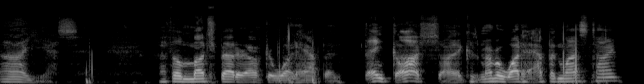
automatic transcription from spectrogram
Ah, yes. I feel much better after what happened. Thank gosh, Sonic, because remember what happened last time?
